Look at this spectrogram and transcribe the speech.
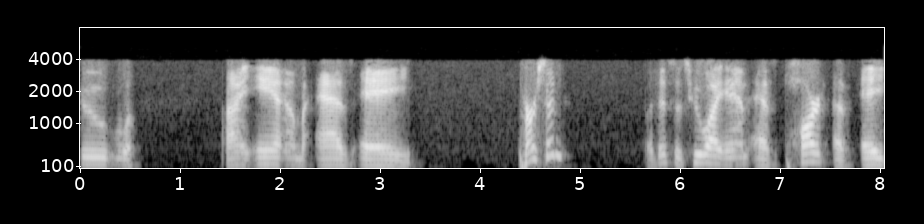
who I am as a person, but this is who I am as part of a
